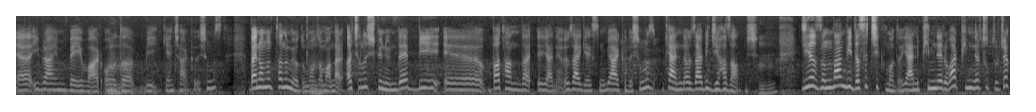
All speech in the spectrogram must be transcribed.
Ee, İbrahim Bey var orada bir genç arkadaşımız. Ben onu tanımıyordum o zamanlar. Açılış gününde bir e, vatanda yani özel gereksinimli bir arkadaşımız kendine özel bir cihaz almış. Hı hı. Cihazından vidası çıkmadı. Yani pimleri var. Pimleri tutturacak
